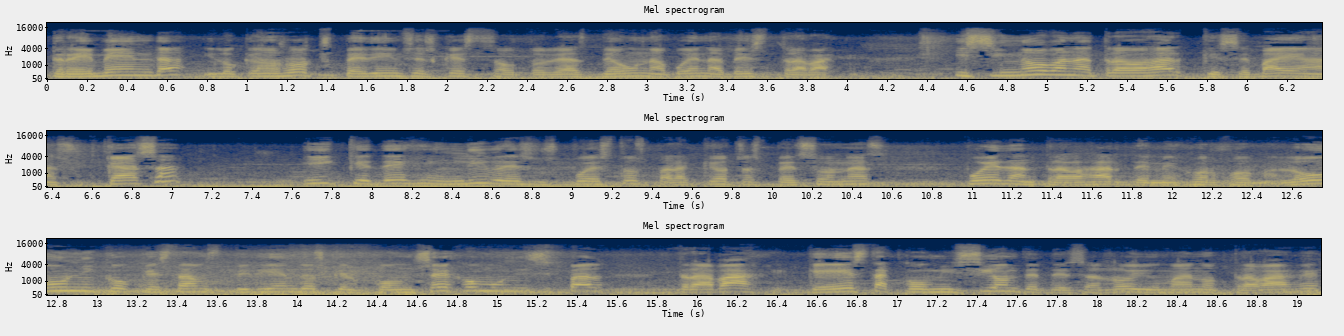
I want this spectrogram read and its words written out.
tremenda y lo que nosotros pedimos es que estas autoridades de una buena vez trabajen. Y si no van a trabajar, que se vayan a su casa y que dejen libres sus puestos para que otras personas puedan trabajar de mejor forma. Lo único que estamos pidiendo es que el Consejo Municipal trabaje, que esta Comisión de Desarrollo Humano trabaje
